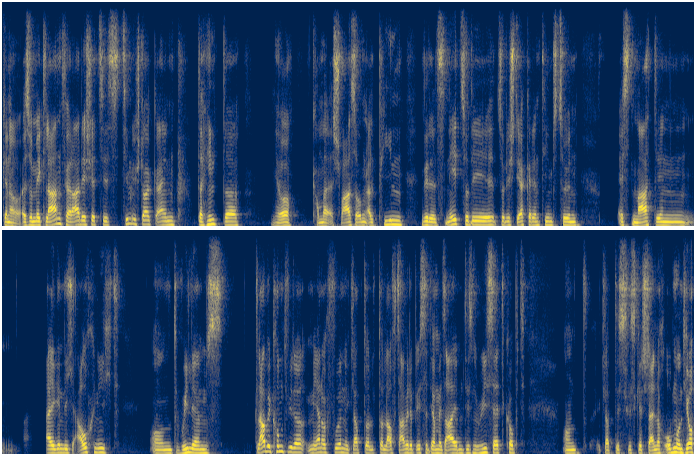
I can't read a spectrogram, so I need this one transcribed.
Genau, also McLaren, Ferrari schätze ich ziemlich stark ein. Dahinter, ja, kann man schwer sagen, Alpine wird jetzt nicht zu den zu die stärkeren Teams zählen. Aston Martin eigentlich auch nicht. Und Williams, glaube ich, kommt wieder mehr nach vorne. Ich glaube, da, da läuft es auch wieder besser. Die haben jetzt auch eben diesen Reset gehabt. Und ich glaube, das, das geht steil nach oben. Und ja,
